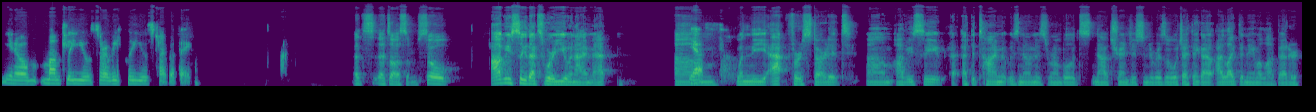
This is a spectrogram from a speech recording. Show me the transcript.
you know monthly use or a weekly use type of thing. That's that's awesome. So obviously that's where you and I met. Um, yes. When the app first started, um, obviously at the time it was known as Rumble. It's now transitioned to Rizzle, which I think I, I like the name a lot better.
